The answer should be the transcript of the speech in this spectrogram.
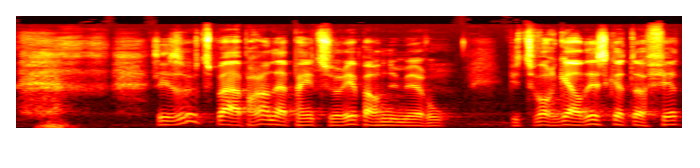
c'est sûr que tu peux apprendre à peinturer par numéro. Puis tu vas regarder ce que tu as fait,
